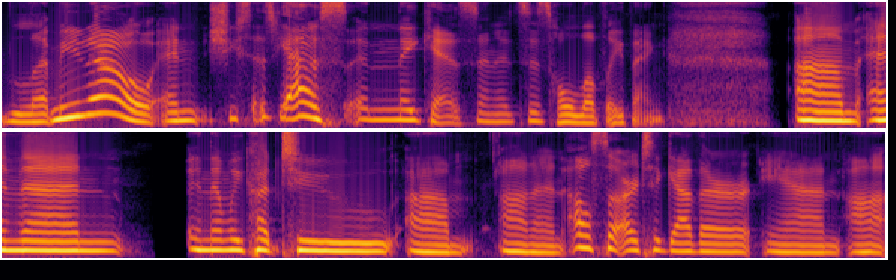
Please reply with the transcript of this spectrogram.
let me know. And she says yes, and they kiss, and it's this whole lovely thing. Um, and then and then we cut to um, Anna and Elsa are together, and uh,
